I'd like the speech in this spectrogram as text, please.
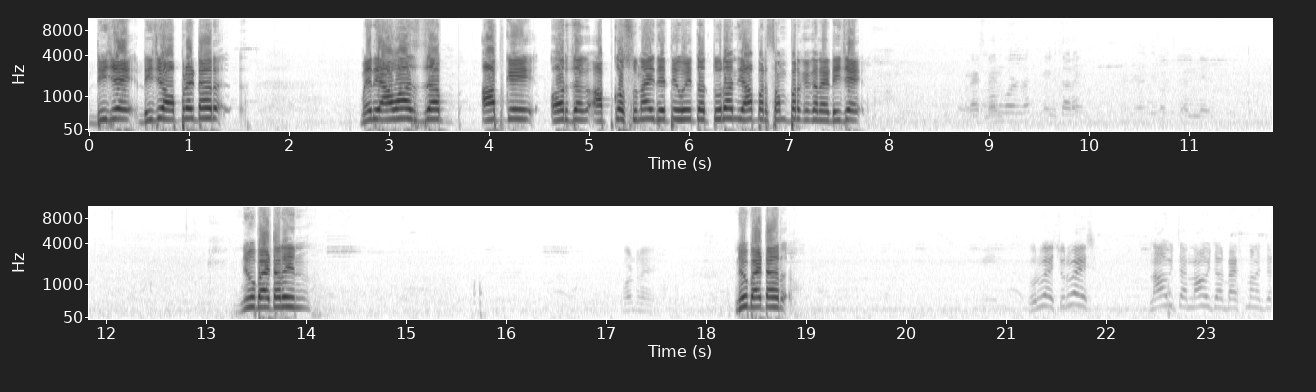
डीजे डीजे ऑपरेटर मेरी आवाज़ जब आपके और जब आपको सुनाई देती हुई तो तुरंत यहाँ पर संपर्क करें DJ. New batter in new batter Urvesh नाव विचार नाव विचार बॅट्समॅनचे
